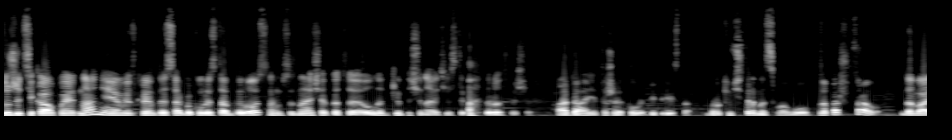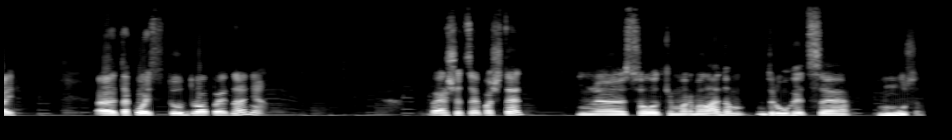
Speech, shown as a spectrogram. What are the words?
дуже цікаве поєднання. Я відкрив для себе, коли став дорослим. Це знаєш, як оце оливки починають їсти коли доросліше. А да, я теж коли підріста. В років 14 був. За першу страву. Давай. Е, так ось тут два поєднання. Перше це паштет е, з солодким мармеладом, друге це мусом.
